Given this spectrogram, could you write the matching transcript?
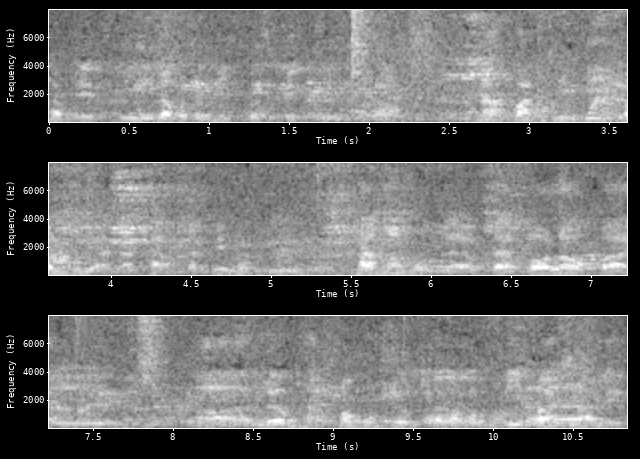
ทำเอที่เราก็จะมีเปอร์สเปกทีฟของเราณวันที่บีบางทีอาจจะถามกันไม่หมดหรือถามมาหมดแล้ว แต่พอเราไปเริ่มหาข้อมูลเพิ่มเติมดีฟายชาเลน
